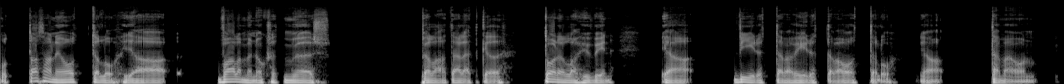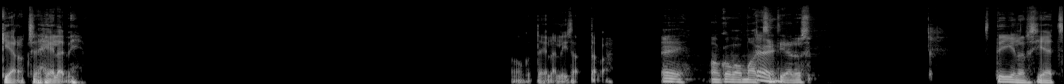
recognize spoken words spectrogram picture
Mutta tasainen ottelu ja valmennukset myös pelaa tällä hetkellä todella hyvin ja viihdyttävä, viihdyttävä ottelu ja tämä on kierroksen helmi. Onko teillä lisättävää? Ei, on kova matsi Ei. tiedossa. Steelers Jets,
